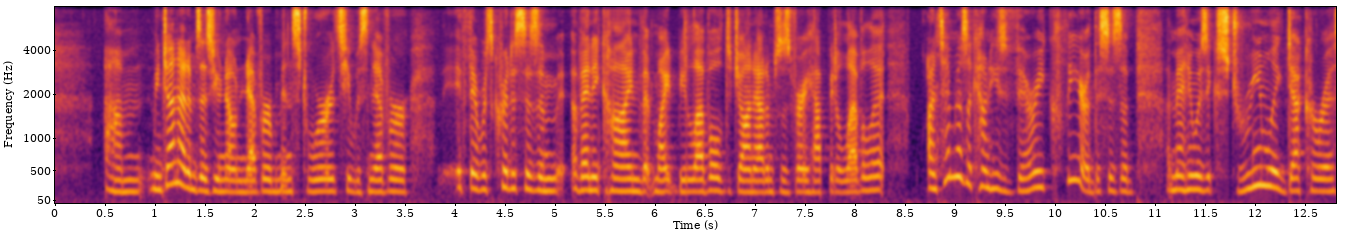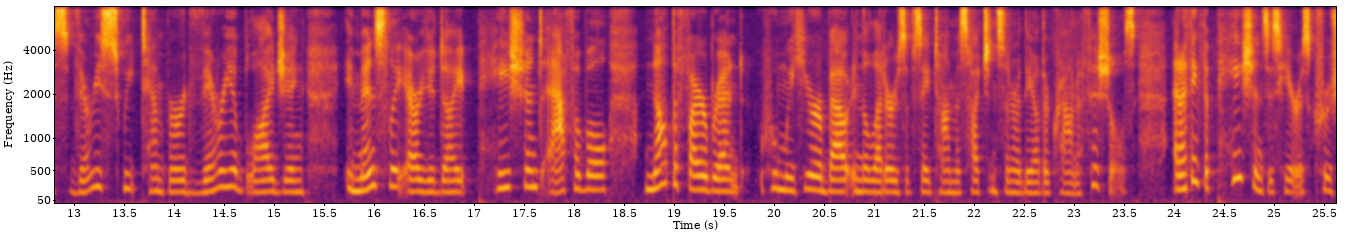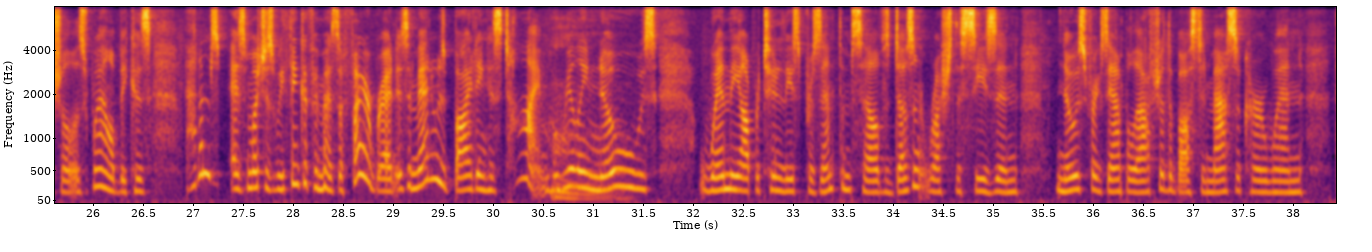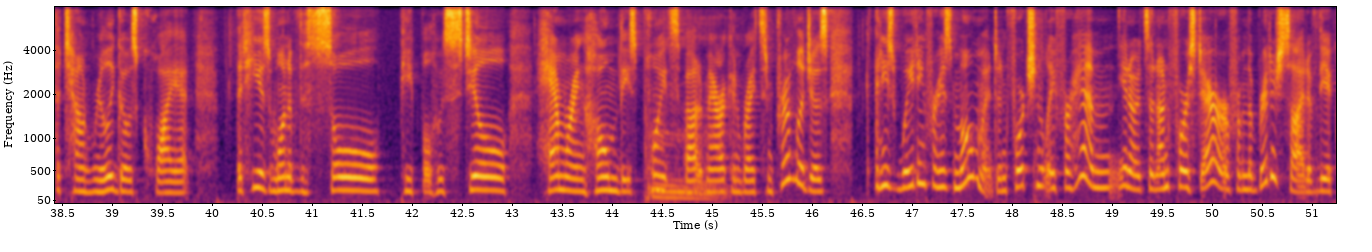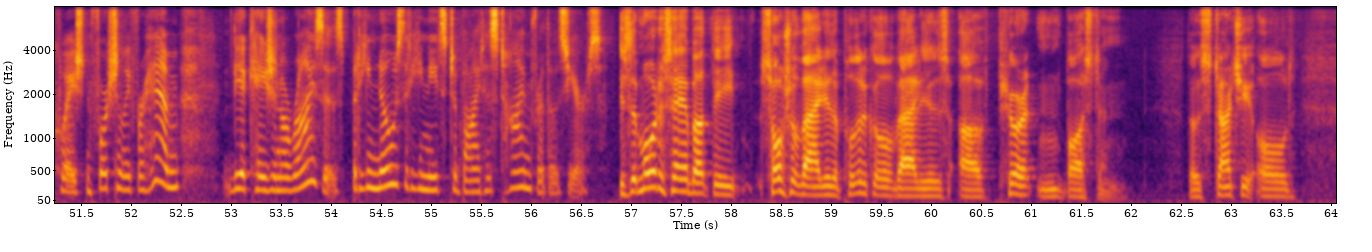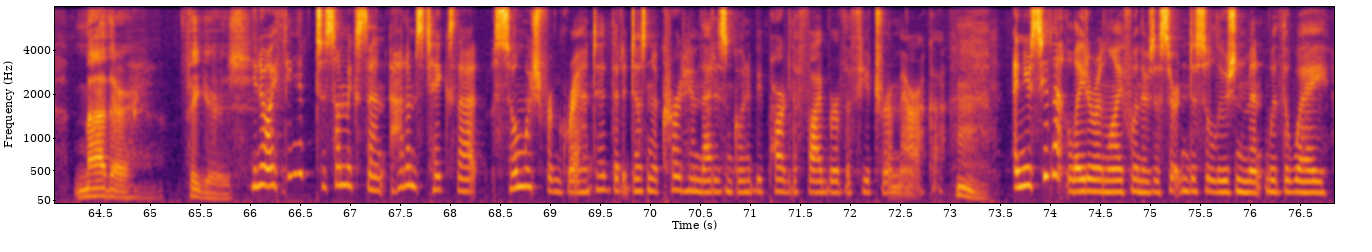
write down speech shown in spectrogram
Um, I mean, John Adams, as you know, never minced words. He was never, if there was criticism of any kind that might be leveled, John Adams was very happy to level it. On Samuel's account, he's very clear. This is a, a man who was extremely decorous, very sweet tempered, very obliging, immensely erudite, patient, affable, not the firebrand whom we hear about in the letters of, say, Thomas Hutchinson or the other Crown officials. And I think the patience is here is crucial as well because Adams, as much as we think of him as a firebrand, is a man who's biding his time, who really hmm. knows when the opportunities present themselves, doesn't rush the season, knows, for example, after the Boston Massacre, when the town really goes quiet, that he is one of the sole people who's still hammering home these points mm. about American rights and privileges. And he's waiting for his moment. And fortunately for him, you know, it's an unforced error from the British side of the equation. Fortunately for him, the occasion arises, but he knows that he needs to bide his time for those years. Is there more to say about the social value, the political values of Puritan Boston? Those starchy old Mather figures. You know, I think to some extent, Adams takes that so much for granted that it doesn't occur to him that isn't going to be part of the fiber of the future America. Hmm. And you see that later in life when there's a certain disillusionment with the way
